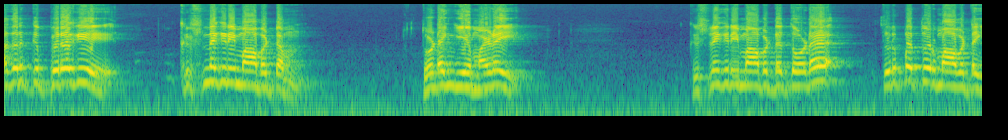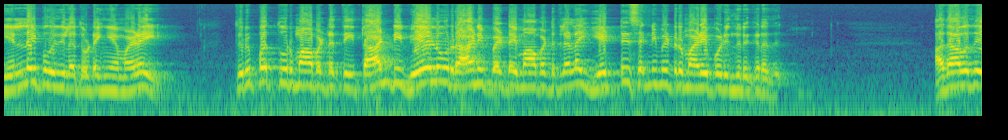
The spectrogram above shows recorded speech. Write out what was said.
அதற்கு பிறகு கிருஷ்ணகிரி மாவட்டம் தொடங்கிய மழை கிருஷ்ணகிரி மாவட்டத்தோட திருப்பத்தூர் மாவட்ட எல்லை பகுதியில் தொடங்கிய மழை திருப்பத்தூர் மாவட்டத்தை தாண்டி வேலூர் ராணிப்பேட்டை மாவட்டத்திலலாம் எட்டு சென்டிமீட்டர் மழை பொழிந்திருக்கிறது. அதாவது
